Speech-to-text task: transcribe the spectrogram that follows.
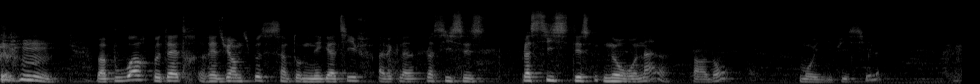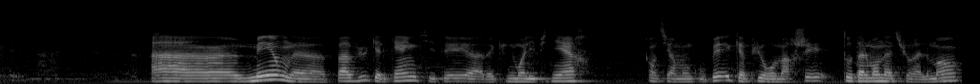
va pouvoir peut-être réduire un petit peu ses symptômes négatifs avec la plasticité, plasticité neuronale, pardon, mot est difficile. Euh, mais on n'a pas vu quelqu'un qui était avec une moelle épinière entièrement coupée, qui a pu remarcher totalement naturellement,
